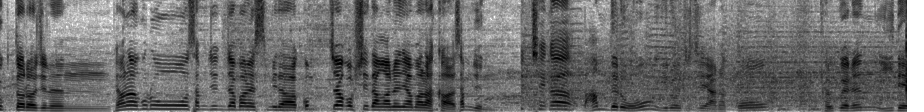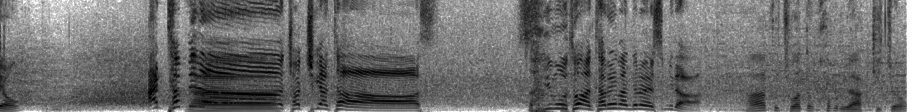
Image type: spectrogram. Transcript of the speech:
뚝 떨어지는 변화구로 삼진 잡아냈습니다. 꼼짝없이 당하는 야마나카 삼진. 체가 마음대로 이루어지지 않았고 결국에는 2대 0. 안타입니다. 아. 좌측에 안타. 스기모토 안타를 만들어냈습니다. 아 그 좋았던 커브를 왜 아끼죠?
